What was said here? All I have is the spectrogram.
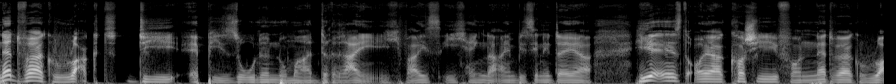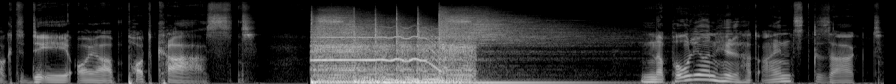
Network Rockt die Episode Nummer 3. Ich weiß, ich hänge da ein bisschen hinterher. Hier ist euer Koshi von networkrockt.de, euer Podcast. Napoleon Hill hat einst gesagt,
